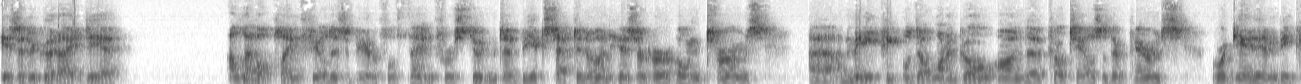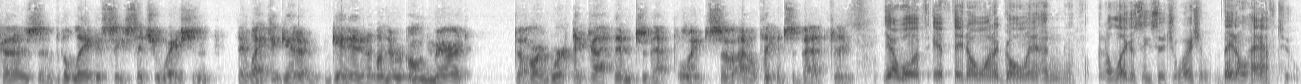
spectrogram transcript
is it a good idea? A level playing field is a beautiful thing for a student to be accepted on his or her own terms. Uh, many people don't want to go on the coattails of their parents or get in because of the legacy situation. They like to get a, get in on their own merit the hard work that got them to that point. So I don't think it's a bad thing. Yeah, well, if, if they don't want to go in in a legacy situation, they don't have to.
